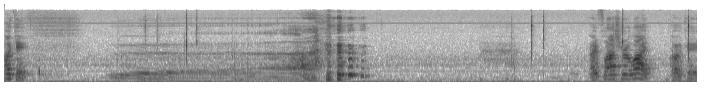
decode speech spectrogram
Okay. Uh... I flash her a light. Okay.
